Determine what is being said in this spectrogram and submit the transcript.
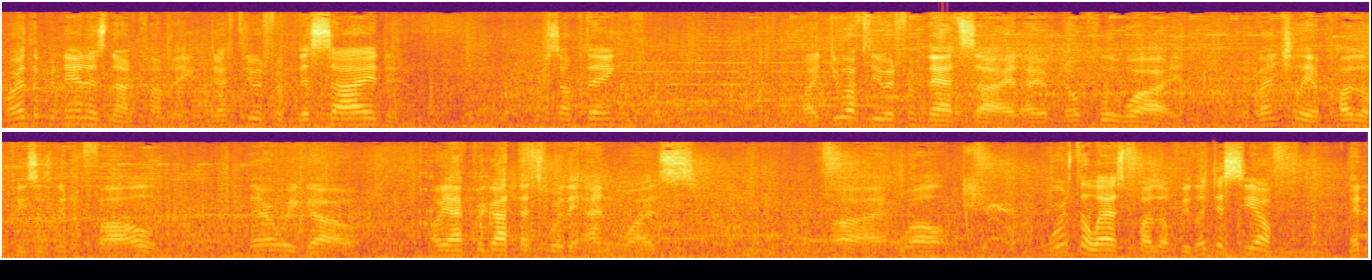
Why are the bananas not coming? Do I have to do it from this side? Or something? I do have to do it from that side. I have no clue why. Eventually a puzzle piece is gonna fall. There we go. Oh yeah, I forgot that's where the end was. Alright, well, where's the last puzzle piece? Let's just see how... And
